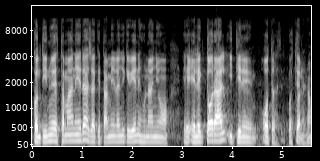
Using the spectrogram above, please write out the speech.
continúe de esta manera, ya que también el año que viene es un año electoral y tiene otras cuestiones, ¿no?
